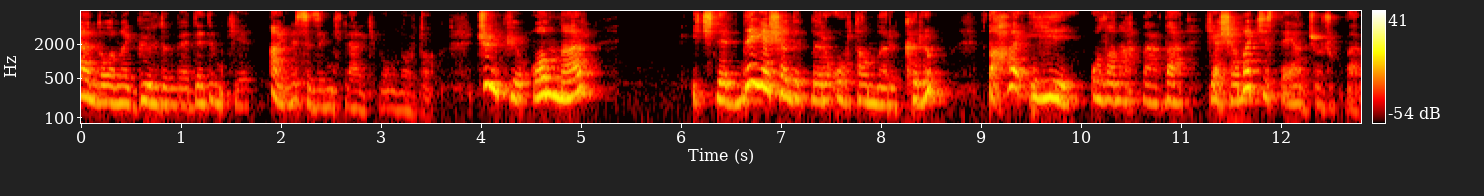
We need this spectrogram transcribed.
Ben de ona güldüm ve dedim ki aynı sizinkiler gibi olurdu. Çünkü onlar içlerinde yaşadıkları ortamları kırıp daha iyi olanaklarda yaşamak isteyen çocuklar.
